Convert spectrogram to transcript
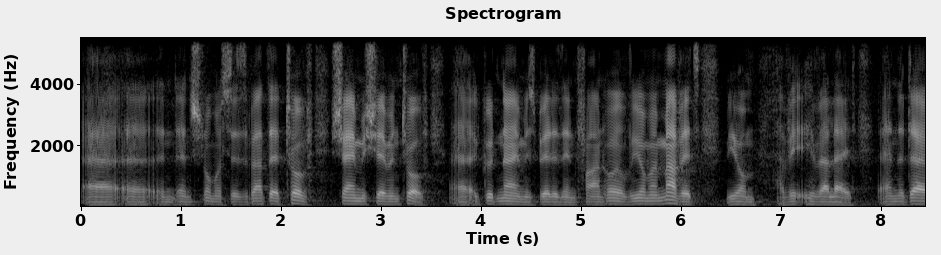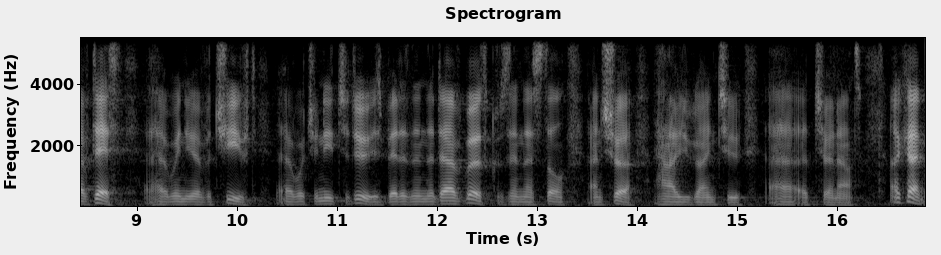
uh, and, and Shlomo says about that tov shem and tov. a good name is better than fine oil. V'yom mavet v'yom hivaled. And the day of death, when you have achieved what you need to do, is better than the day of birth, because then they're still unsure how you're going to turn out. Okay.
